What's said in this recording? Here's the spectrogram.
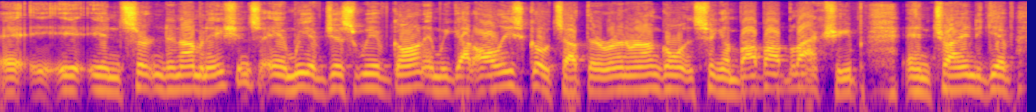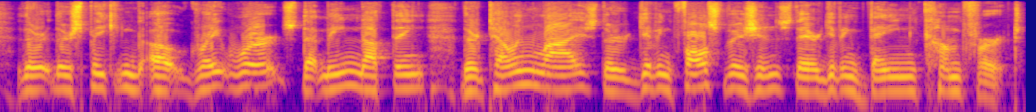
in certain denominations. And we have just we have gone and we got all these goats out there running around going and singing "Ba Ba Black Sheep" and trying to give. They're they're speaking uh, great words that mean nothing. They're telling lies. They're giving false visions. They're giving vain comfort.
